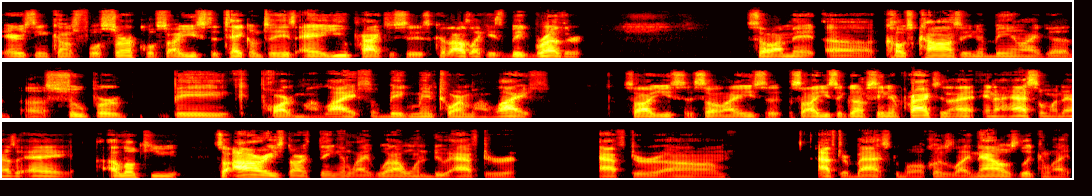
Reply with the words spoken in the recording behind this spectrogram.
everything comes full circle. So I used to take him to his AAU practices because I was like his big brother. So I met uh, Coach Collins, ended up being like a, a super big part of my life, a big mentor in my life. So I used to, so I used to, so I used to go up him practice, and I, and I asked someone, I was like, "Hey, I look you." So I already start thinking like what I want to do after, after, um, after basketball, because like now it's looking like,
